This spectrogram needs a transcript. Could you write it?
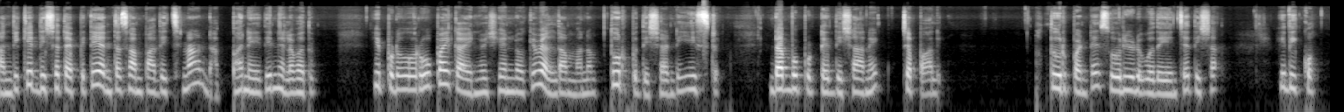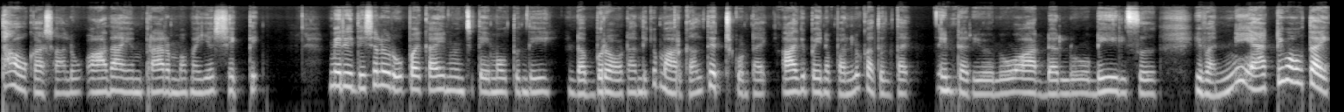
అందుకే దిశ తప్పితే ఎంత సంపాదించినా డబ్బు అనేది నిలవదు. ఇప్పుడు రూపాయి కాయిన్ విషయంలోకి వెళ్దాం మనం. తూర్పు దిశ అండి ఈస్ట్. డబ్బు పుట్టే దిశ అని చెప్పాలి. తూర్పు అంటే సూర్యుడు ఉదయించే దిశ. ఇది కొత్త అవకాశాలు ఆదాయం ప్రారంభమయ్యే శక్తి. మీరు ఈ దిశలో రూపాయి కాయిన్ ఉంచితే ఏమవుతుంది? డబ్బు రావడానికి మార్గాలు తెచ్చుకుంటాయి ఆగిపోయిన పనులు కదులుతాయి. ఇంటర్వ్యూలు ఆర్డర్లు డీల్స్ ఇవన్నీ యాక్టివ్ అవుతాయి.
